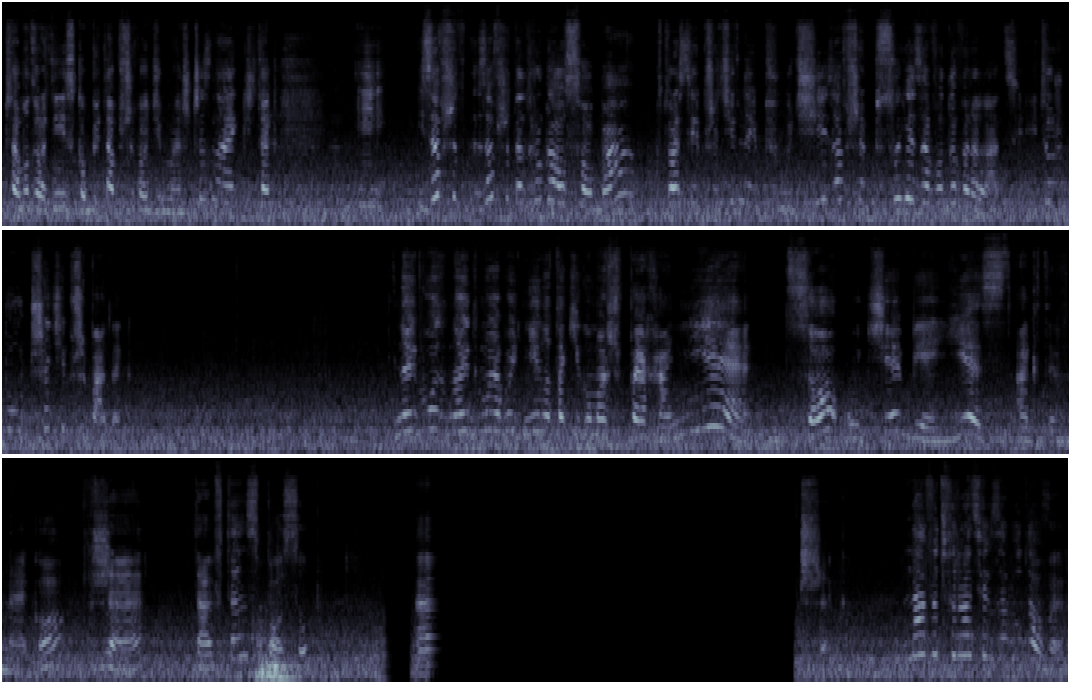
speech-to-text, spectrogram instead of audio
czy tam odwrotnie jest kobieta, przychodzi mężczyzna jakiś tak i, i zawsze, zawsze ta druga osoba, która jest tej przeciwnej płci, zawsze psuje zawodowe relacje i to już był trzeci przypadek. No i, było, no i moja powiedzieć, nie no takiego masz pecha. Nie! Co u Ciebie jest aktywnego, że tak w ten sposób e, szyk. Nawet w relacjach zawodowych.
